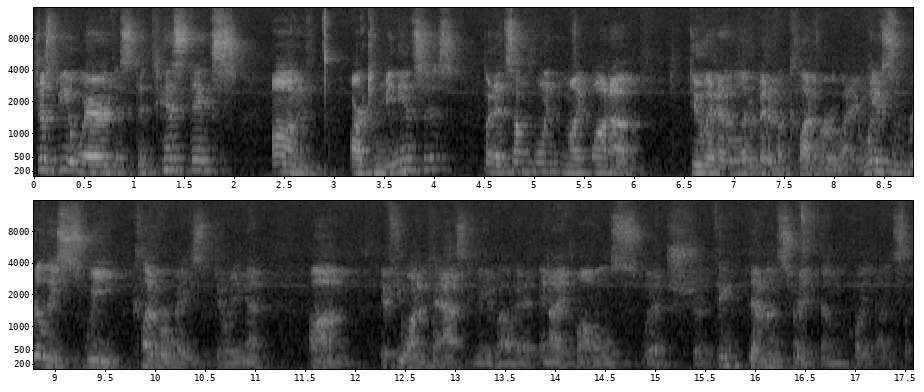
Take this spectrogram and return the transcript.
just be aware the statistics um, are conveniences, but at some point you might want to do it in a little bit of a clever way. And we have some really sweet, clever ways of doing it. Um, if you wanted to ask me about it, and I have models which I think demonstrate them quite nicely.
